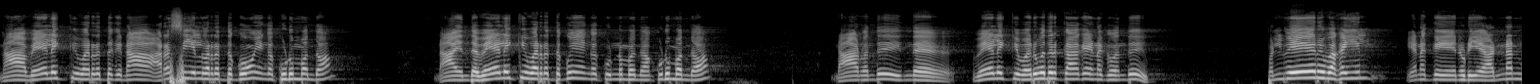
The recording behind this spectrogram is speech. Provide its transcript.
நான் வேலைக்கு வர்றதுக்கு நான் அரசியல் வர்றதுக்கும் எங்கள் குடும்பம் தான். நான் இந்த வேலைக்கு வர்றதுக்கும் எங்கள் குடும்பம் தான் குடும்பம்தான் நான் வந்து இந்த வேலைக்கு வருவதற்காக எனக்கு வந்து பல்வேறு வகையில் எனக்கு என்னுடைய அண்ணன்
